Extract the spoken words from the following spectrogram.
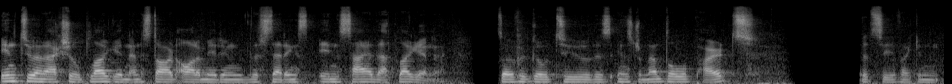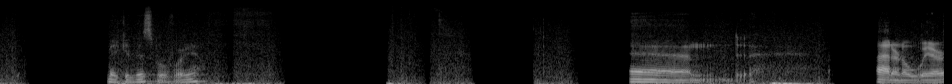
into an actual plugin and start automating the settings inside that plugin. So if we go to this instrumental part, let's see if I can make it visible for you. And I don't know where.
